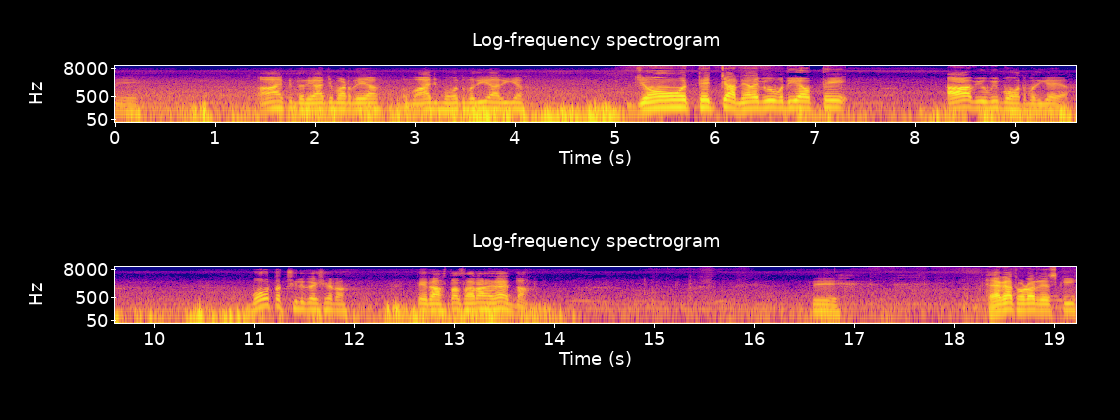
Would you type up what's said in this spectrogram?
ਤੇ ਆ ਇੱਕ ਦਰਿਆ 'ਚ ਵੜਦੇ ਆ, ਆਵਾਜ਼ ਬਹੁਤ ਵਧੀਆ ਆ ਰਹੀ ਆ। ਜਿਉਂ ਇੱਥੇ ਝਰਨਿਆਂ ਦਾ ਵਿਊ ਵਧੀਆ, ਉੱਥੇ ਆਹ ਵਿਊ ਵੀ ਬਹੁਤ ਵਧੀਆ ਆ। ਬਹੁਤ ਅੱਛੀ ਲੋਕੇਸ਼ਨ ਆ, ਤੇ ਰਸਤਾ ਸਾਰਾ ਹੈਗਾ ਇਦਾਂ ਤੇ ਹੈਗਾ ਥੋੜਾ ਰਿਸਕੀ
